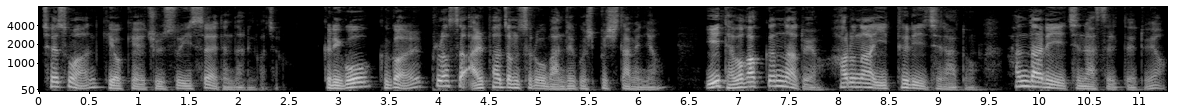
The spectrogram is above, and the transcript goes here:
최소한 기억해 줄 수 있어야 된다는 거죠. 그리고 그걸 플러스 알파 점수로 만들고 싶으시다면요. 이 대화가 끝나도요. 하루나 이틀이 지나도 한 달이 지났을 때도요.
